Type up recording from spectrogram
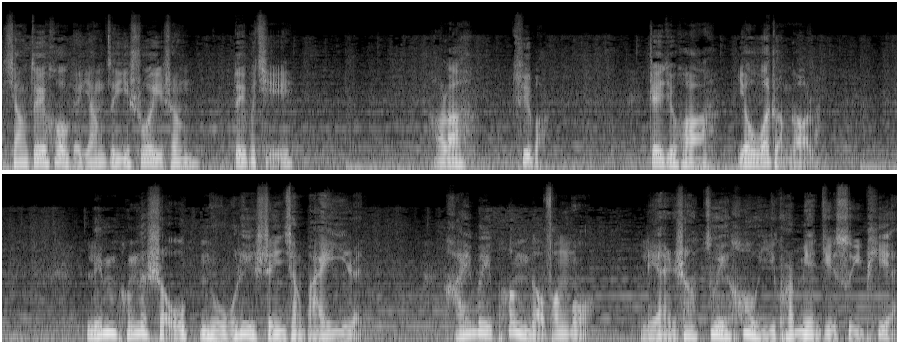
想最后给杨子怡说一声对不起。好了，去吧，这句话由我转告了。林鹏的手努力伸向白衣人，还未碰到方墨，脸上最后一块面具碎片。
